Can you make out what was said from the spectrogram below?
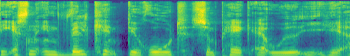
Det er sådan en velkendt derut, som Peg er ude i her.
